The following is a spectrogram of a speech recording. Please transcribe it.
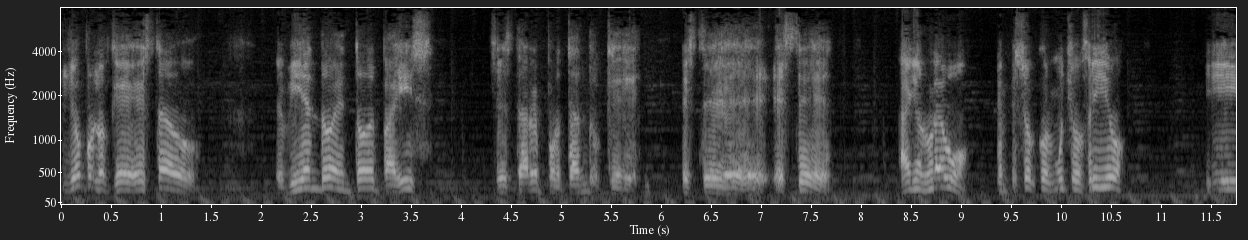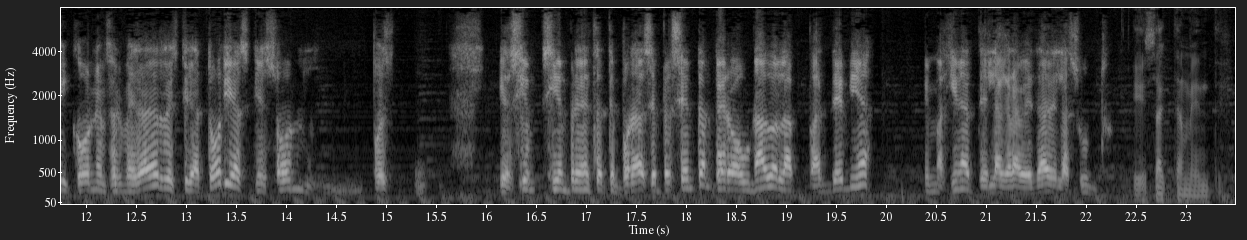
yo por lo que he estado viendo en todo el país, se está reportando que este, este año nuevo empezó con mucho frío y con enfermedades respiratorias que son, pues, que siempre en esta temporada se presentan, pero aunado a la pandemia, imagínate la gravedad del asunto. Exactamente.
